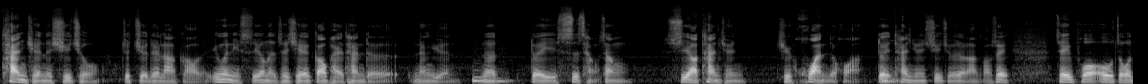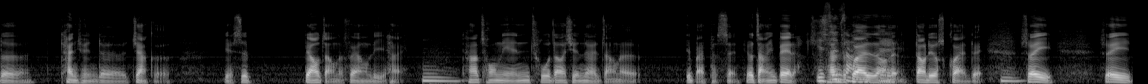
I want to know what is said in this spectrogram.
碳权的需求就绝对拉高了，因为你使用的这些高排碳的能源，那对于市场上需要碳权去换的话，对碳权需求就拉高，所以这一波欧洲的碳权的价格也是飙涨的非常厉害。嗯，它从年初到现在涨了一一百 percent，就涨一倍了，三十块涨到六十块，对，嗯。所以所以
